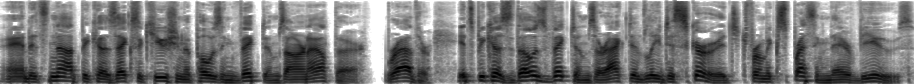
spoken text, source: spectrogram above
And it's not because execution opposing victims aren't out there. Rather, it's because those victims are actively discouraged from expressing their views.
